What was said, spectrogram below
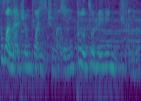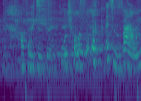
不管男生不管女生嘛，我们不能做成一个女权的，哦，对对对，我愁死了。哎，怎么办啊？我一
